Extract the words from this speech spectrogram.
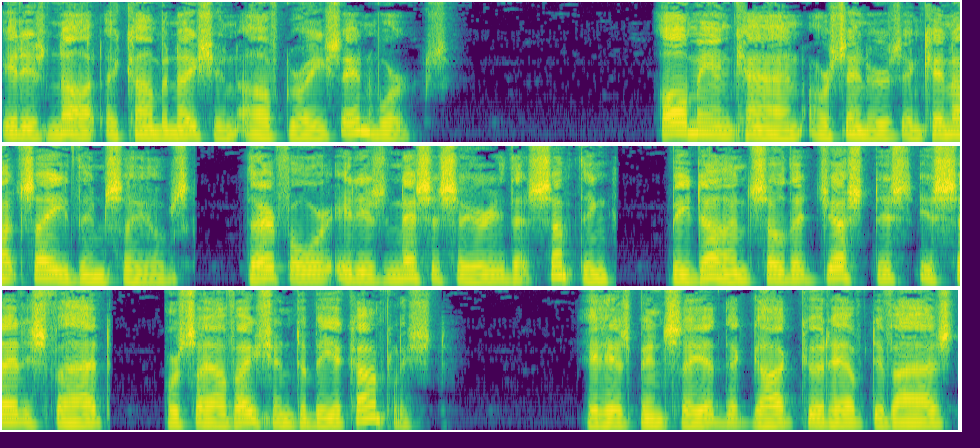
it is not a combination of grace and works. All mankind are sinners and cannot save themselves. Therefore, it is necessary that something be done so that justice is satisfied for salvation to be accomplished. It has been said that God could have devised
